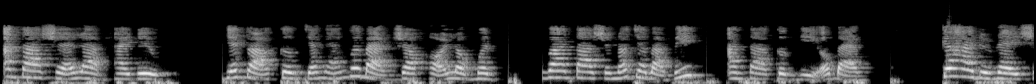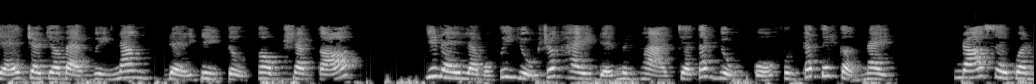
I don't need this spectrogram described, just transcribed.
anh ta sẽ làm hai điều. giải tỏa cơn chán ngán với bạn ra khỏi lòng mình, và anh ta sẽ nói cho bạn biết anh ta cần gì ở bạn. Cả hai điều này sẽ trao cho bạn quyền năng để đi từ không sang có. Dưới đây là một ví dụ rất hay để minh họa cho tác dụng của phương cách tiếp cận này. Nó xoay quanh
